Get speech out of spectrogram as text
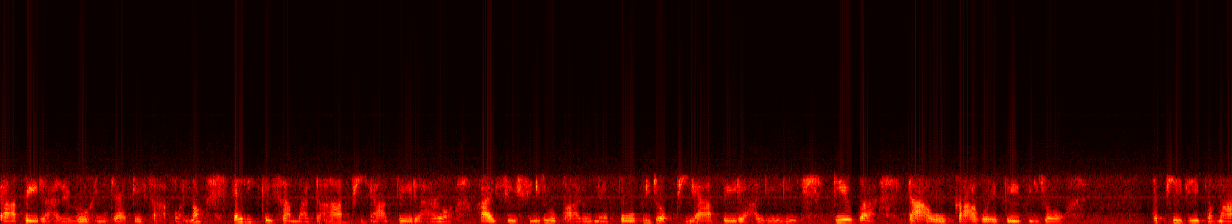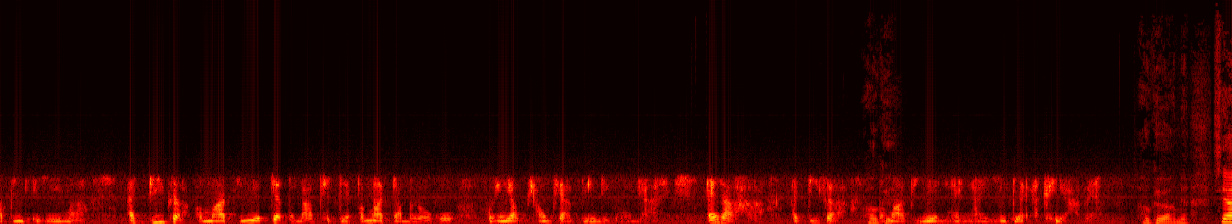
အားပေးလာတယ်ရိုဟင်ဂျာကိစ္စပေါ့နော်အဲ့ဒီကိစ္စမှာတအားဖိအားပေးလာတော့ ICC တို့ဘာလို့လဲပို့ပြီးတော့ဖိအားပေးလာလေလေတရုတ်ကဒါကိုကာကွယ်ပေးပြီးတော့တဖြည်းဖြည်းဗမာပြည်အရေးမှာအဓိကဗမာပြည်ရဲ့ပြဿနာဖြစ်တဲ့ဗမာတမတော်ကိုဝင်ရောက်ဖြောင်းဖြပေးနေပုံရတယ်အဲ့ဒါဟာအဓိကဗမာပြည်ရဲ့နိုင်ငံရေးအတွက်အခရာပဲ ဟုတ်ကဲ့ပါခင်ဗျာဆရာ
